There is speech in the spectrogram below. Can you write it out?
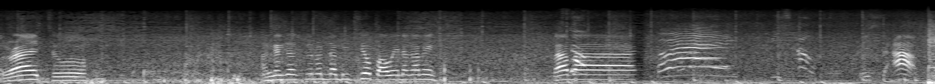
Alright, so hanggang sa susunod na video, pauwi na kami. Bye bye! Bye-bye! Peace out! Peace out!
